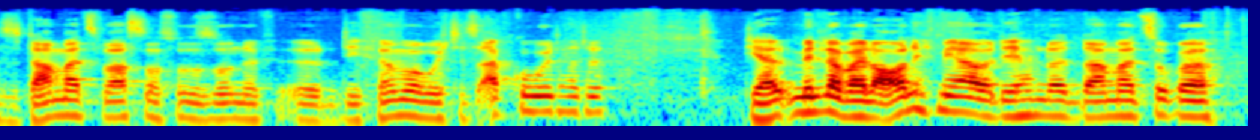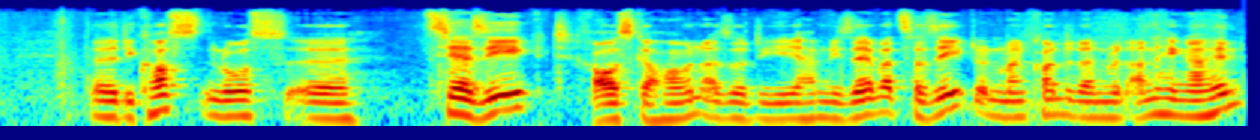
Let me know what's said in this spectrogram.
also damals war es noch so, so eine, äh, die Firma, wo ich das abgeholt hatte. Die hat mittlerweile auch nicht mehr, aber die haben da damals sogar äh, die kostenlos äh, zersägt rausgehauen. Also die haben die selber zersägt und man konnte dann mit Anhänger hin,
